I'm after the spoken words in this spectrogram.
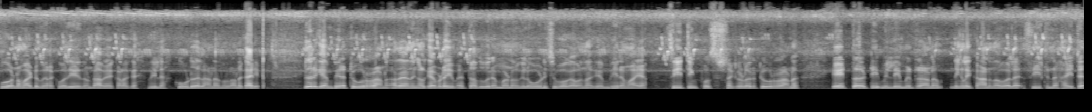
പൂർണമായിട്ടും ഇറക്കുമതി ചെയ്യുന്നുണ്ട്. അവയേക്കാളൊക്കെ വില കൂടുതലാണ് എന്നുള്ളതാണ് കാര്യം. ഇതൊരു ഗംഭീര ടൂററാണ്. അതായത് നിങ്ങൾക്ക് എവിടെയും എത്ര ദൂരം വേണമെങ്കിലും ഓടിച്ചു പോകാവുന്ന ഗംഭീരമായ സീറ്റിംഗ് പൊസിഷനൊക്കെ ഉള്ള ഒരു ടൂററാണ്. എയ്റ്റ് തേർട്ടി മില്ലിമീറ്ററാണ് നിങ്ങൾ ഈ കാണുന്ന പോലെ സീറ്റിന്റെ ഹൈറ്റ്.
